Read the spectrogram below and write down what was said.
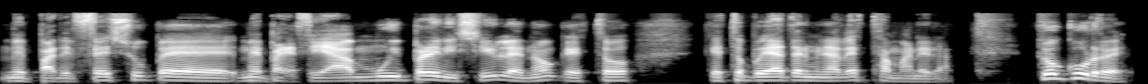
me parece súper, me parecía muy previsible, ¿no? Que esto, que esto podía terminar de esta manera. ¿Qué ocurre?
